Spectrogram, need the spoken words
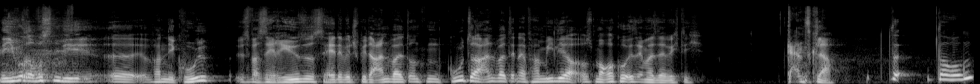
Nee, Jura wussten die, äh, fanden die cool. Ist was Seriöses. Hey, der wird später Anwalt und ein guter Anwalt in der Familie aus Marokko ist immer sehr wichtig. Ganz klar. W warum?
